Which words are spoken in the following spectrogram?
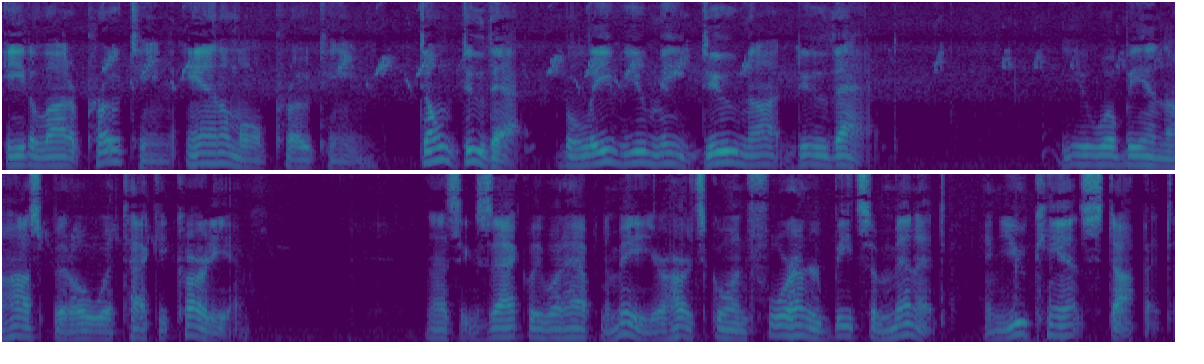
eat a lot of protein, animal protein. Don't do that. Believe you me, do not do that. You will be in the hospital with tachycardia. That's exactly what happened to me. Your heart's going 400 beats a minute, and you can't stop it.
